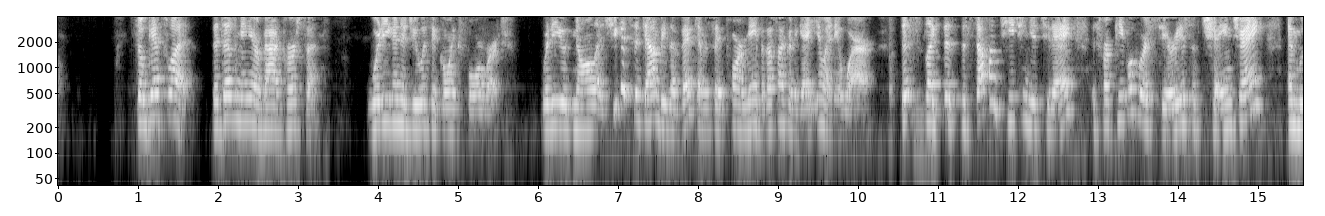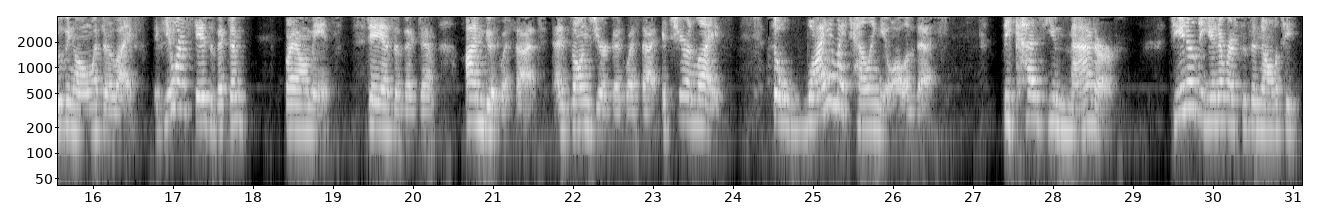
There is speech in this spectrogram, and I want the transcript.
So guess what? That doesn't mean you're a bad person what are you going to do with it going forward? What do you acknowledge? You can sit down, be the victim, and say, "Poor me," but that's not going to get you anywhere. This, mm-hmm. like the, the stuff I'm teaching you today, is for people who are serious of changing and moving on with their life. If you want to stay as a victim, by all means, stay as a victim. I'm good with that. As long as you're good with that, it's your life. So why am I telling you all of this? Because you matter Do you know the universe is a novelty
